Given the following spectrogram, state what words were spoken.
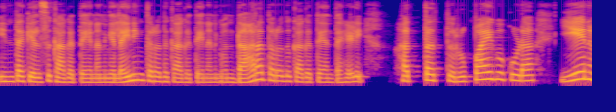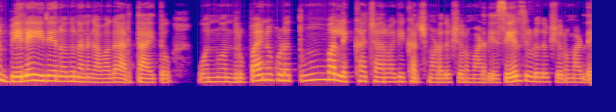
ಇಂಥ ಕೆಲಸಕ್ಕಾಗತ್ತೆ ನನಗೆ ಲೈನಿಂಗ್ ತರೋದಕ್ಕಾಗತ್ತೆ. ನನಗೆ ಒಂದು ದಾರ ತರೋದಕ್ಕಾಗತ್ತೆ ಅಂತ ಹೇಳಿ ₹10, 10ಗೂ ಕೂಡ ಏನು ಬೆಲೆ ಇದೆ ಅನ್ನೋದು ನನಗೆ ಅವಾಗ ಅರ್ಥ ಆಯ್ತು. ಒಂದ್ ಒಂದ್ ರೂಪಾಯಿನೂ ಕೂಡ ತುಂಬಾ ಲೆಕ್ಕಾಚಾರವಾಗಿ ಖರ್ಚು ಮಾಡೋದಕ್ಕೆ ಶುರು ಮಾಡಿದೆ. ಸೇರಿಸಿ ಇಡೋದಕ್ಕೆ ಶುರು ಮಾಡಿದೆ.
